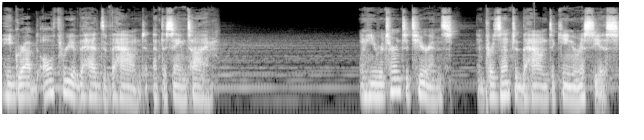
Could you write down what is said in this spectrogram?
He grabbed all three of the heads of the hound at the same time. When he returned to Tiryns, and presented the hound to King Eurystheus.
